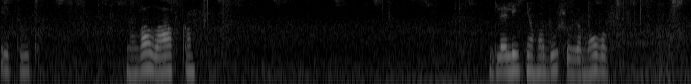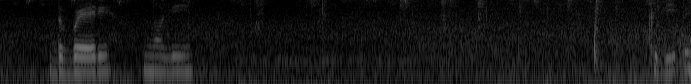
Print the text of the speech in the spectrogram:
І тут нова лавка. Для літнього душу замовив двері нові. Квіти.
